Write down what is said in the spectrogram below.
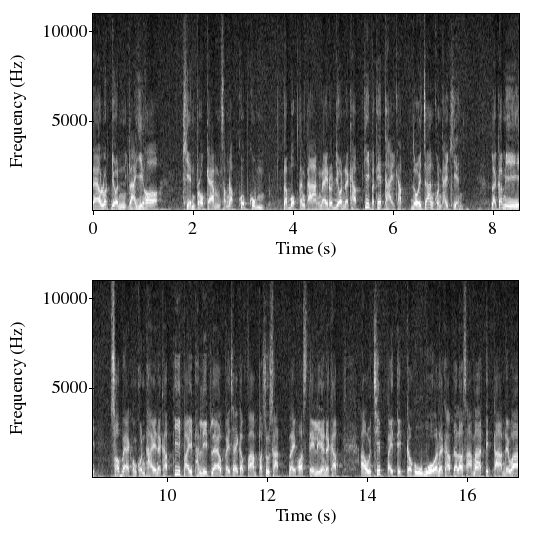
แล้วรถยนต์อีกหลายยี่ห้อ เขียนโปรแกรมสำหรับควบคุมระบบต่างๆ ในรถยนต์นะครับที่ประเทศไทยครับโดยจ้างคนไทยเขียน แล้วก็มีซอฟต์แวร์ของคนไทยนะครับที่ไปผลิตแล้วไปใช้กับฟาร์มปศุสัตว์ในออสเตรเลียนะครับเอาชิปไปติดกับหูวัวนะครับแล้วเราสามารถติดตามได้ว่า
